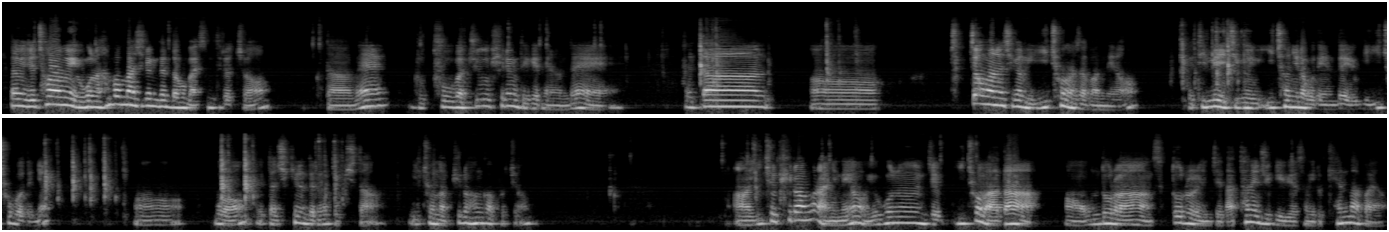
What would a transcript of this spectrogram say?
그 다음에 이제 처음에 이거는 한 번만 실행된다고 말씀드렸죠. 그 다음에 loop가 쭉 실행되게 되는데 일단 어, 측정하는 시간을 2초나 잡았네요. delay 지금 2000이라고 되어 있는데 여기 2초거든요. 어, 뭐 일단 시키는 대로 해봅시다. 2초나 필요한가 보죠. 아, 2초 필요한 건 아니네요. 요거는 이제 2초마다 어, 온도랑 습도를 이제 나타내주기 위해서 이렇게 했나봐요.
